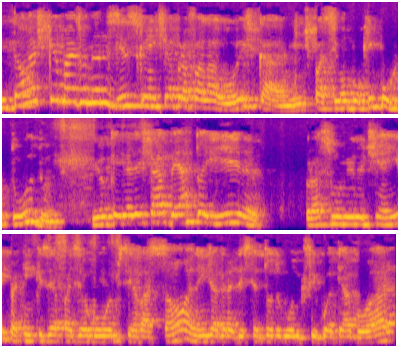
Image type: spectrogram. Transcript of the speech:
então acho que é mais ou menos isso que a gente tinha para falar hoje, cara. A gente passeou um pouquinho por tudo e eu queria deixar aberto aí, próximo minutinho aí, para quem quiser fazer alguma observação, além de agradecer todo mundo que ficou até agora.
